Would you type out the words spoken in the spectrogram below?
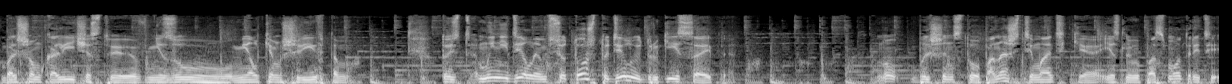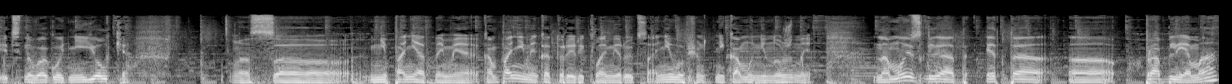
в большом количестве внизу мелким шрифтом. То есть мы не делаем все то, что делают другие сайты. Ну, большинство. По нашей тематике, если вы посмотрите эти новогодние елки э, с э, непонятными компаниями, которые рекламируются, они, в общем-то, никому не нужны. На мой взгляд, это э, проблема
